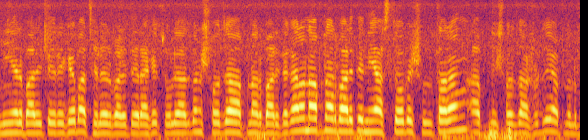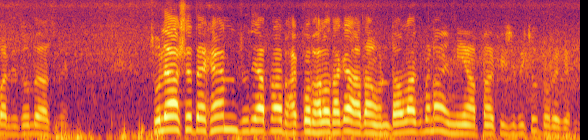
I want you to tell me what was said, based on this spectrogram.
মেয়ের বাড়িতে রেখে বা ছেলের বাড়িতে রেখে চলে আসবেন, সোজা আপনার বাড়িতে। কারণ আপনার বাড়িতে নিয়ে আসতে হবে সুতরাং আপনি সোজা সোজাই আপনার বাড়িতে চলে আসবেন। চলে আসে দেখেন, যদি আপনার ভাগ্য ভালো থাকে, আধা ঘন্টাও লাগবে না, এই মেয়ে আপনার পিছু পিছু ধরে গেছে।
